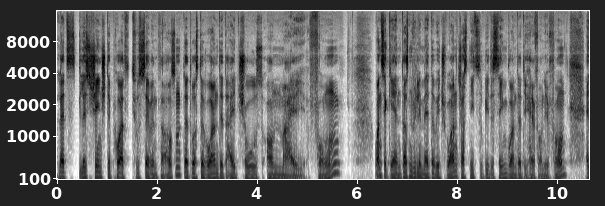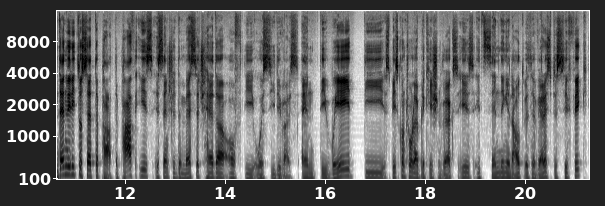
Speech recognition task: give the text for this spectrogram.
Let's, let's change the port to 7000. That was the one that I chose on my phone. Once again, doesn't really matter which one, just needs to be the same one that you have on your phone. And then we need to set the path. The path is essentially the message header of the OSC device. And the way the space control application works is it's sending it out with a very specific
